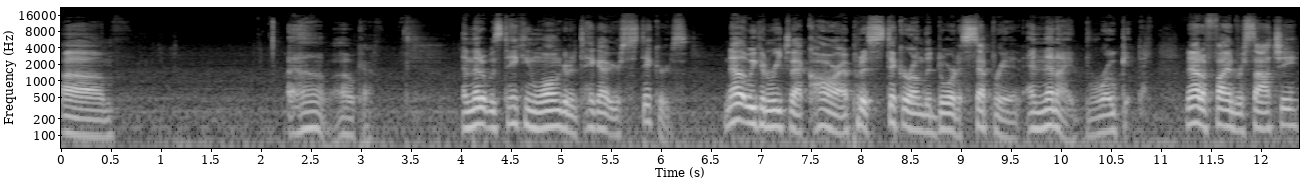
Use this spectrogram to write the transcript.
Um. Oh, okay. And that it was taking longer to take out your stickers. Now that we can reach that car, I put a sticker on the door to separate it, and then I broke it. Now to find Versace,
